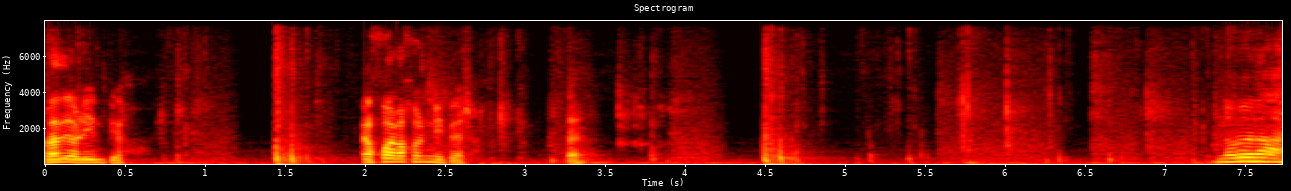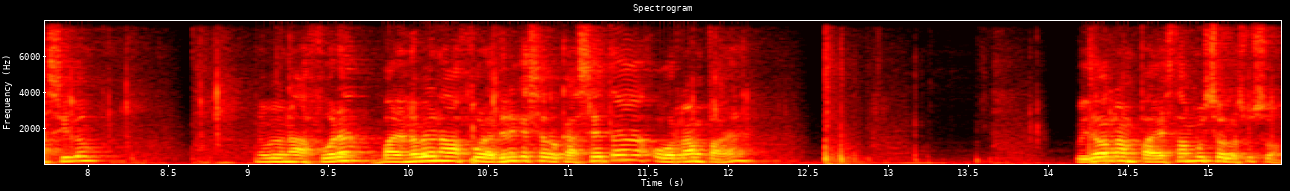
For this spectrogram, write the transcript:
Radio limpio. Voy a jugar bajo sniper. ¿Eh? No veo nada silo. No veo nada afuera. Vale, no veo nada afuera. Tiene que ser o caseta o rampa, eh. Cuidado, rampa, están muy solos, uso.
